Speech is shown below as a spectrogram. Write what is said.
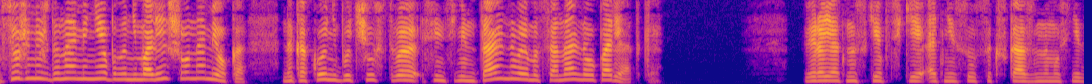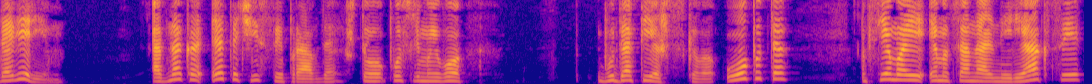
все же между нами не было ни малейшего намека на какое-нибудь чувство сентиментального эмоционального порядка. Вероятно, скептики отнесутся к сказанному с недоверием. Однако это чистая правда, что после моего будапештского опыта все мои эмоциональные реакции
